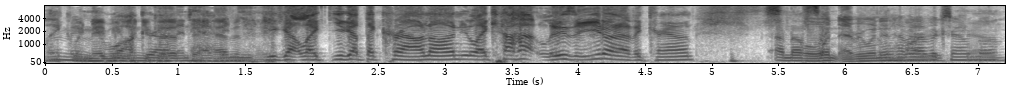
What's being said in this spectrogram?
Like when maybe you when walk you get around in heaven, heaven, you, you got like you got the crown on. You're like, ha, loser, you don't have the crown. I don't know. if Well, it's wouldn't everyone have, have a martyr's crown, though?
